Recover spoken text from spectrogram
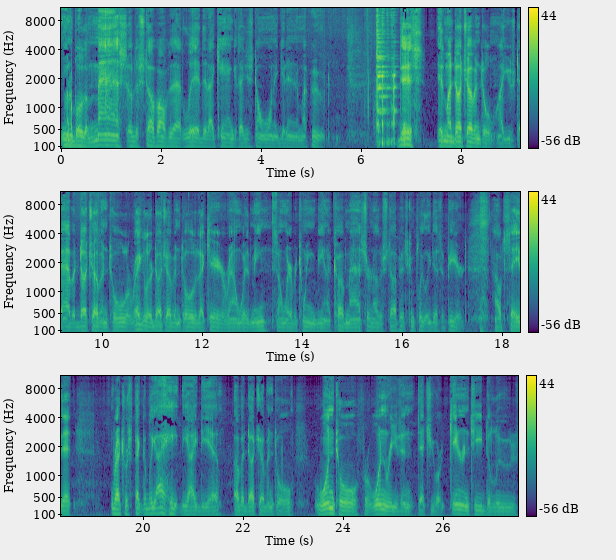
I'm to blow the mass of the stuff off of that lid that I can because I just don't want to get into my food. This is my Dutch oven tool. I used to have a Dutch oven tool, a regular Dutch oven tool that I carried around with me somewhere between being a Cub Master and other stuff. It's completely disappeared. I would say that retrospectively, I hate the idea of a Dutch oven tool. One tool for one reason that you are guaranteed to lose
